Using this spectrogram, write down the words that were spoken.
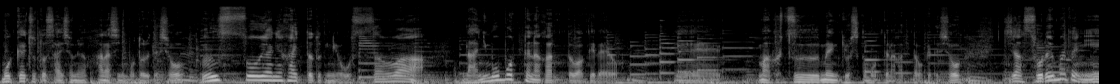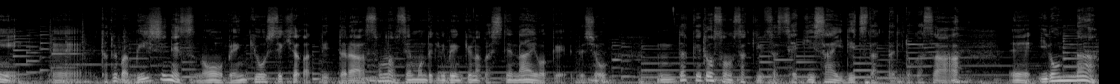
もう一回ちょっと最初の話に戻るでしょ、うん。運送屋に入った時におっさんは何も持ってなかったわけだよ、うん。えーまあ普通免許しか持ってなかったわけでしょ、うん。じゃあそれまでに、えー例えばビジネスの勉強をしてきたかって言ったら、ん。そんなの専門的に勉強なんかしてないわけでしょ、うん。だけどそのさっき言った積載率だったりとかさ、はいえーいろんな、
